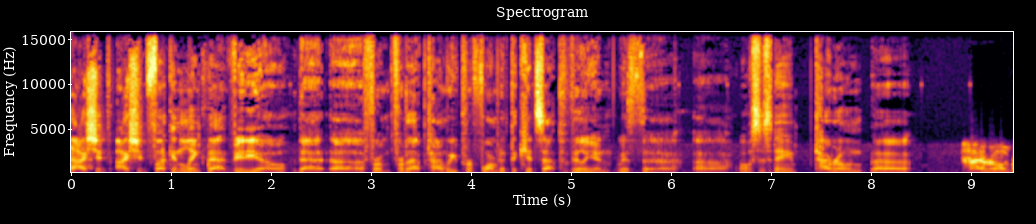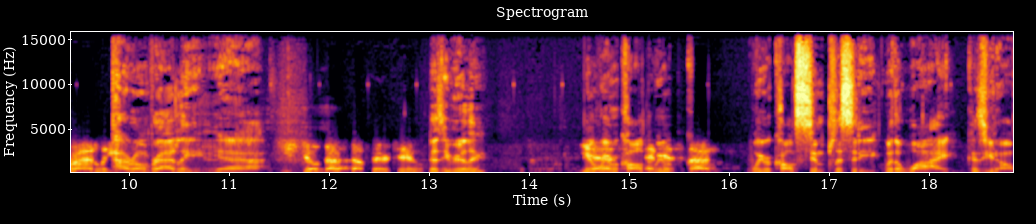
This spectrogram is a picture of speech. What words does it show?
I should I should fucking link that video that uh, from from that time we performed at the Kitsap Pavilion with uh, uh, what was his name? Tyrone uh, Tyrone Bradley Tyrone Bradley. Yeah, he still does stuff there too does he really? Yeah, we were called- and we his were- son We were called Simplicity with a Y because you know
